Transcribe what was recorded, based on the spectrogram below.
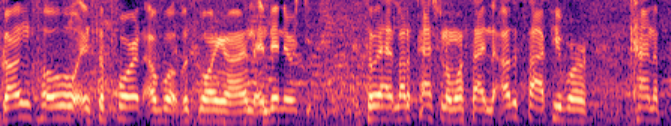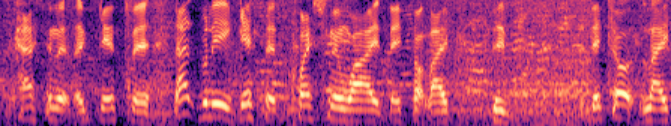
gung ho in support of what was going on, and then there, so it had a lot of passion on one side, and the other side, people were kind of passionate against it, not really against it, questioning why they felt like they, they felt like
